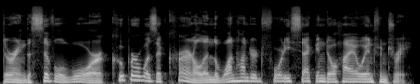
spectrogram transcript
During the Civil War, Cooper was a colonel in the 142nd Ohio Infantry.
